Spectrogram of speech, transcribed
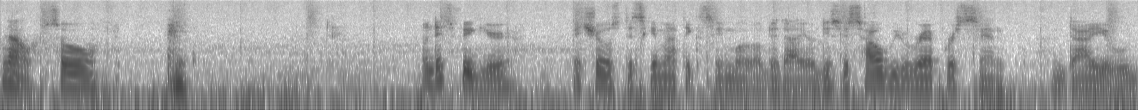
Now so on this figure it shows the schematic symbol of the diode. This is how we represent diode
